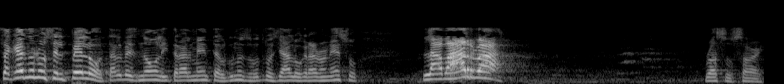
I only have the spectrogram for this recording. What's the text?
sacándonos el pelo, tal vez no literalmente, algunos de nosotros ya lograron eso. La barba. Russell, sorry.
